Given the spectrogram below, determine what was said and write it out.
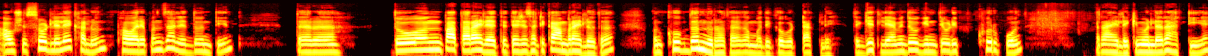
औषध सोडलेलं आहे खालून. फवारे पण झाले दोन तीन तर दोन पाता राहिल्या होत्या त्याच्यासाठी काम राहिलं होतं. पण खूप धनुर होता मध्ये गवत टाकले. तर घेतली आम्ही दोघींनी तेवढी खुरपून. राहिलं की म्हणलं राहतीये.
